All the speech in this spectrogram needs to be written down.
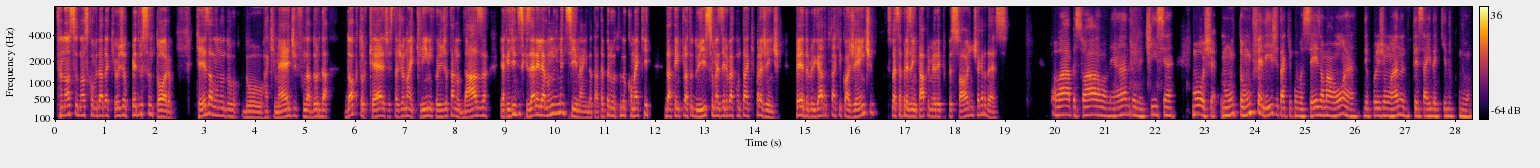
Então, nosso, nosso convidado aqui hoje é o Pedro Santoro, que é ex-aluno do, do HackMed, fundador da Dr. Care, já estagiou no iClinic, hoje já está no DASA, e acredite se quiser, ele é aluno de medicina ainda, tá até perguntando como é que dá tempo para tudo isso, mas ele vai contar aqui para a gente. Pedro, obrigado por estar aqui com a gente. Se puder se apresentar primeiro aí para o pessoal, a gente agradece. Olá, pessoal, Leandro, Letícia. Moxa, muito, estou muito feliz de estar aqui com vocês. É uma honra, depois de um ano de ter saído aqui do, do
